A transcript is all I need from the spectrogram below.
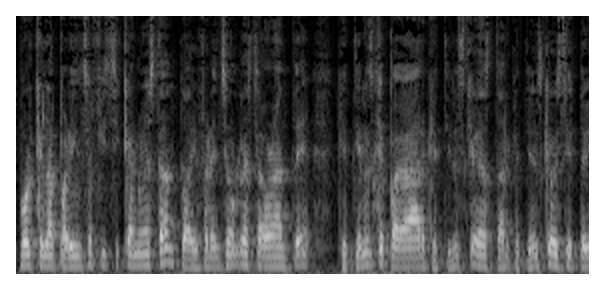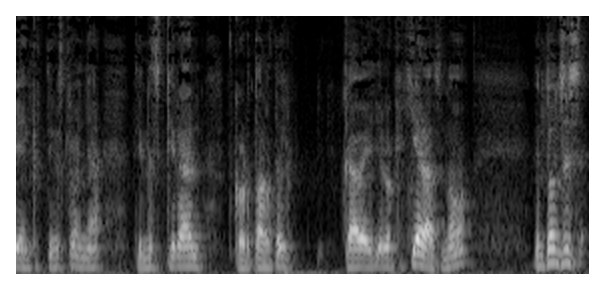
porque la apariencia física no es tanto. A diferencia de un restaurante que tienes que pagar, que tienes que gastar, que tienes que vestirte bien, que tienes que bañar, tienes que ir al cortarte el cabello, lo que quieras, ¿no? Entonces,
